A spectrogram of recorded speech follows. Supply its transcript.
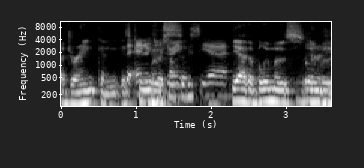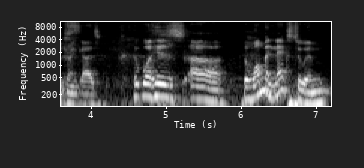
a drink and his The keys energy or something. drinks, yeah. Yeah, the Blue Moose Blue energy Moose. drink guys. Well, his uh, the woman next to him,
